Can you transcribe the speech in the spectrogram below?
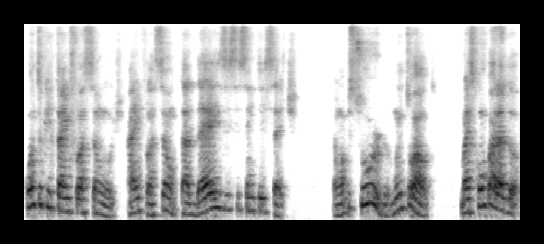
Quanto que está a inflação hoje? A inflação está 10,67. É um absurdo, muito alto. Mas comparado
